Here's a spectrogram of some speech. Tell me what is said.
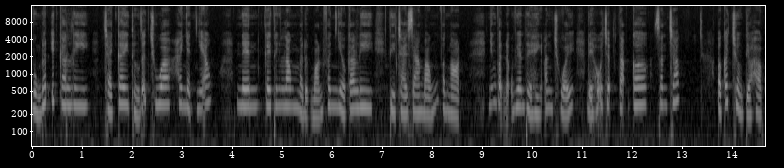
Vùng đất ít kali, trái cây thường rất chua hay nhạt nhẽo, nên cây thanh long mà được bón phân nhiều kali thì trái sáng bóng và ngọt những vận động viên thể hình ăn chuối để hỗ trợ tạo cơ, săn chắc. Ở các trường tiểu học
